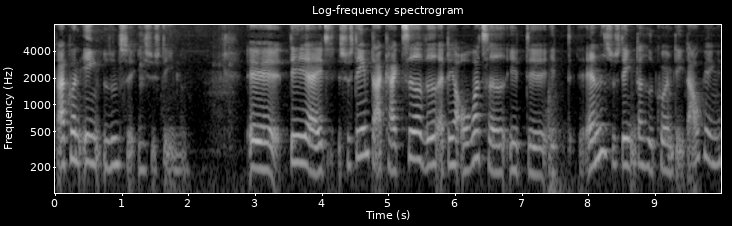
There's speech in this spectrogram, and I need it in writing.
Der er kun én ydelse i systemet. Øh, det er et system, der er karakteret ved, at det har overtaget et, øh, et andet system, der hedder KMD Dagpenge,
